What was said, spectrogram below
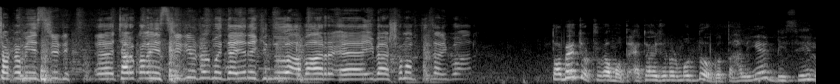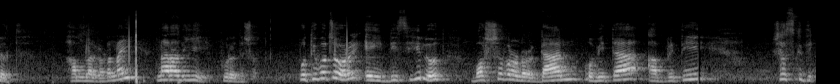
চট্টগ্রাম ইনস্টিটিউট চারুকলা ইনস্টিটিউটের মধ্যে এরা কিন্তু আবার এবার সমাপ্তি চাইব তবে চট্টগ্রামত এত আয়োজনের মধ্যে গত হালিয়ে ডিসি হিলত হামলার ঘটনায় নারা দিয়ে পুরো দেশত। প্রতি বছর এই ডিসি হিলত বর্ষবরণের গান, কবিতা, আবৃত্তি, সাংস্কৃতিক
